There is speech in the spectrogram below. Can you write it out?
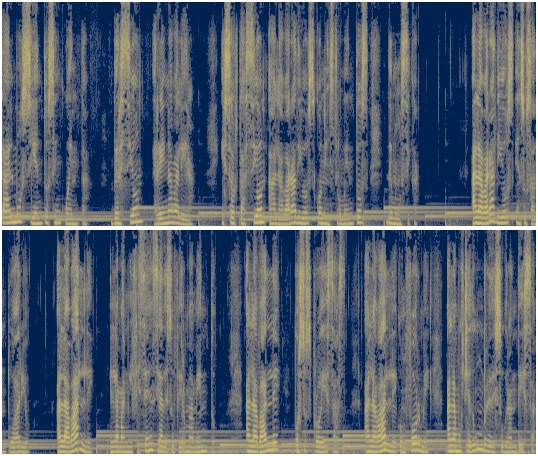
Salmo 150, versión Reina Valera. Exhortación a alabar a Dios con instrumentos de música. Alabar a Dios en su santuario, alabarle en la magnificencia de su firmamento, alabarle por sus proezas, alabarle conforme a la muchedumbre de su grandeza,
